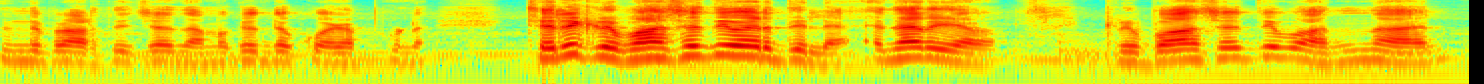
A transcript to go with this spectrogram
നിന്ന് പ്രാർത്ഥിച്ചാൽ നമുക്കെന്തോ കുഴപ്പമുണ്ട്. ചില കൃപാസക്തി വരത്തില്ല. എന്നറിയാമോ കൃപാസക്തി വന്നാൽ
